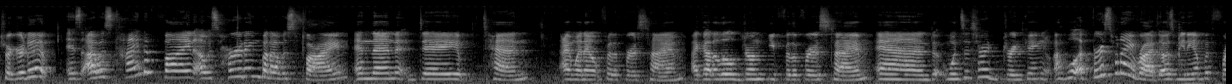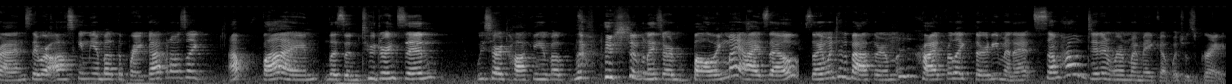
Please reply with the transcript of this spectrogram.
triggered it is I was kind of fine. I was hurting, but I was fine. And then day 10, I went out for the first time. I got a little drunky for the first time. And once I started drinking, uh, well, at first when I arrived, I was meeting up with friends. They were asking me about the breakup, and I was like, I'm fine. Listen, two drinks in, we started talking about the relationship and I started bawling my eyes out. So I went to the bathroom, cried for like 30 minutes, somehow didn't ruin my makeup, which was great.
